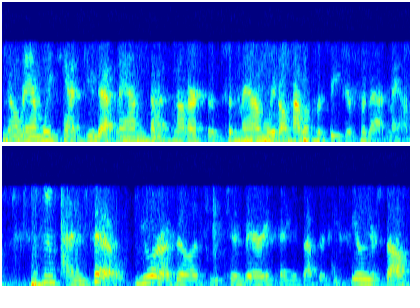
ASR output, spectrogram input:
no, ma'am, we can't do that, ma'am. That's not our system, ma'am. We don't have a procedure for that, ma'am. Mm-hmm. And so your ability to vary things up, if you feel yourself,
